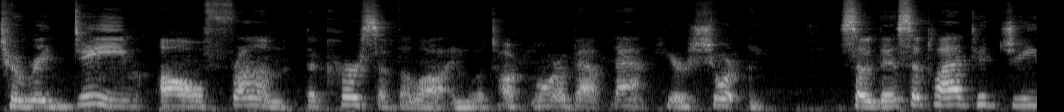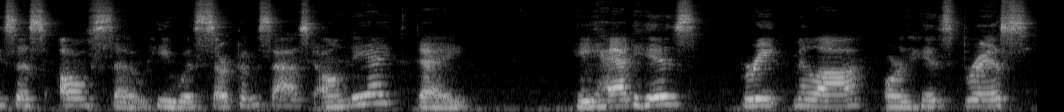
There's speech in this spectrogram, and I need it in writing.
to redeem all from the curse of the law. And we'll talk more about that here shortly. So this applied to Jesus also. He was circumcised on the eighth day. He had his Brit Milah or his bris,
